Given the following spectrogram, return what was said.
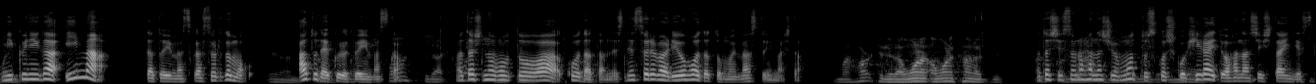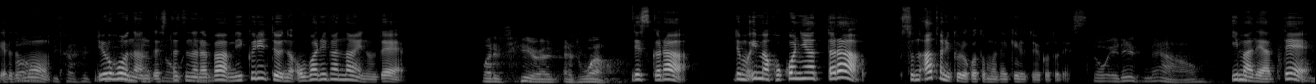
御国が今だと言いますか、それとも後で来ると言いますか。私の応答はこうだったんですね。それは両方だと思いますと言いました。私、その話をもっと少しこう開いてお話ししたいんですけれども、両方なんです。なぜならば、御国というのは終わりがないので、ですから、でも今ここにあったら、その後に来ることもできるということです。今であって、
